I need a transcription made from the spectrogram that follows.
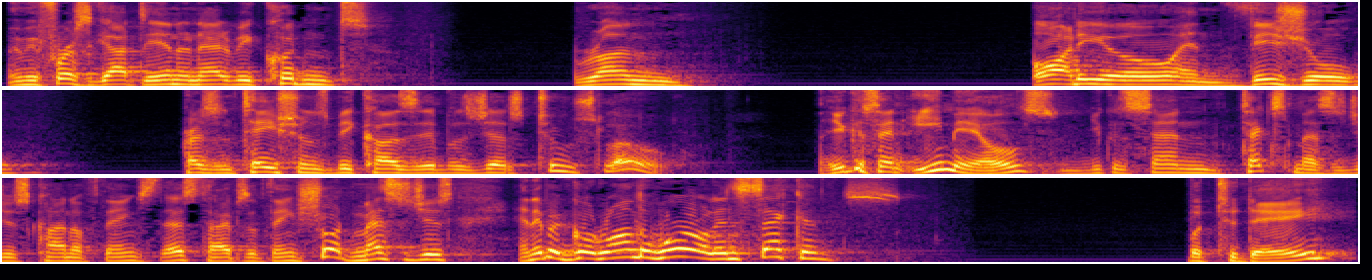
When we first got the internet, we couldn't run audio and visual presentations because it was just too slow. You can send emails, you can send text messages, kind of things, those types of things, short messages, and it would go around the world in seconds. But today,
